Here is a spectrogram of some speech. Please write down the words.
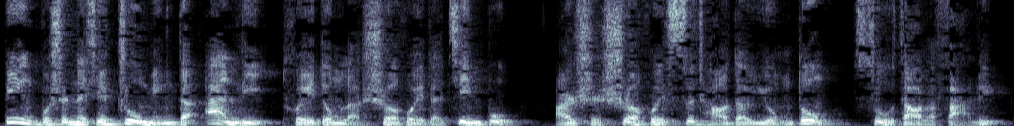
并不是那些著名的案例推动了社会的进步，而是社会思潮的涌动塑造了法律。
